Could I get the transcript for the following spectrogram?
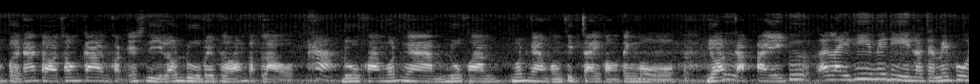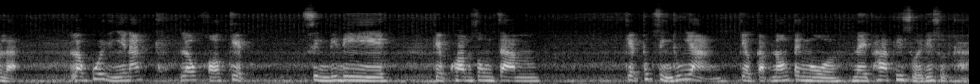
มเปิดหน้าจอช่อง9 m c o t HD แล้วดูไปพร้อมกับเรา ค่ะดูความงดงาม ดูความงดงามของจิตใจของแตงโม ย้อนกลับไป คืออะไรที่ไม่ดีเราจะไม่พูดละ เราพูดอย่างนี้นะ เราขอเก็บสิ่งดีๆ เก็บความทรงจำเก็บทุกสิ่งทุกอย่างเกี่ยวกับน้องแตงโม ในภาพที่สวยที่สุดค่ะ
